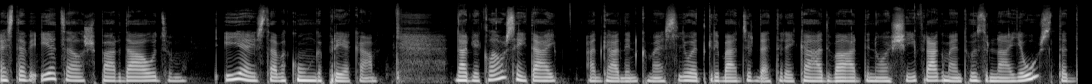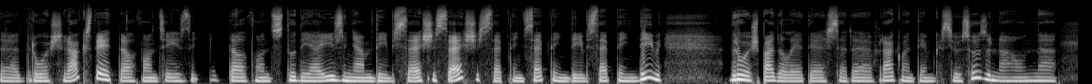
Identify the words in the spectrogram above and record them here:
Es tevi iecelšu pār daudzumu, ieeja sava kunga priekā. Darbie klausītāji, atgādinu, ka mēs ļoti gribētu dzirdēt arī kādi vārdi no šī fragmenta uzrunā jūs, tad uh, droši rakstiet telefons, izi, telefons studijā izziņām 266 77 272. Droši padalieties ar uh, fragmentiem, kas jūs uzrunā un uh,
